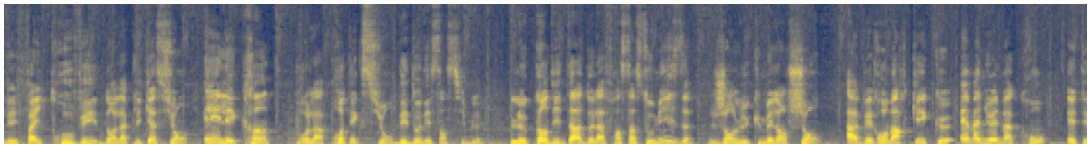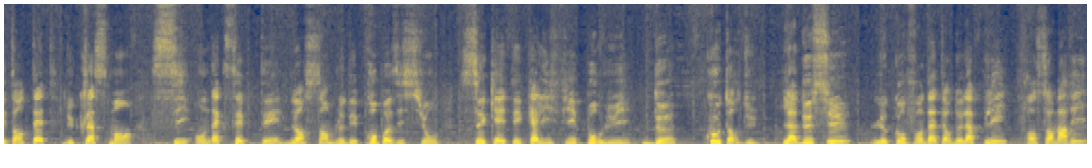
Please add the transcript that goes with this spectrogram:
les failles trouvées dans l'application et les craintes pour la protection des données sensibles. Le candidat de la France Insoumise, Jean-Luc Mélenchon, avait remarqué que Emmanuel Macron était en tête du classement si on acceptait l'ensemble des propositions, ce qui a été qualifié pour lui de coup tordu. Là-dessus, le cofondateur de l'appli, François-Marie,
